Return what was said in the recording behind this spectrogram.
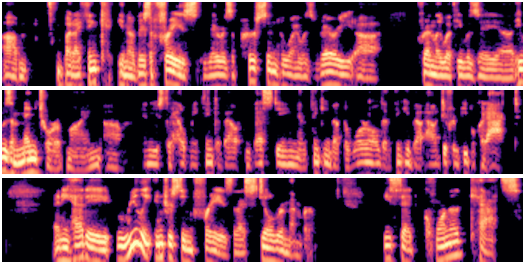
Um, but I think, you know, there's a phrase. There was a person who I was very uh, friendly with. He was a uh, he was a mentor of mine. Um, and used to help me think about investing and thinking about the world and thinking about how different people could act. And he had a really interesting phrase that I still remember. He said, Cornered cats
